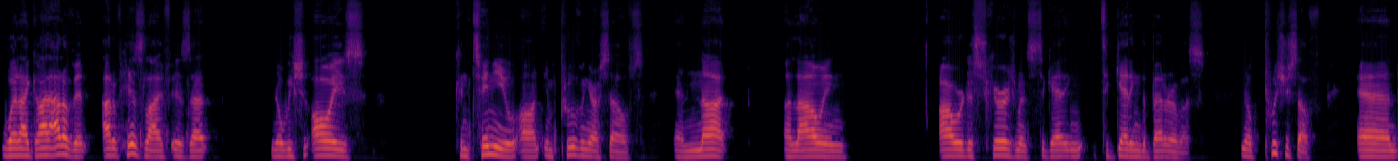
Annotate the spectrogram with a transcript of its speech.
what I got out of it, out of his life, is that, you know, we should always continue on improving ourselves and not allowing our discouragements to getting to getting the better of us. You know, push yourself. And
